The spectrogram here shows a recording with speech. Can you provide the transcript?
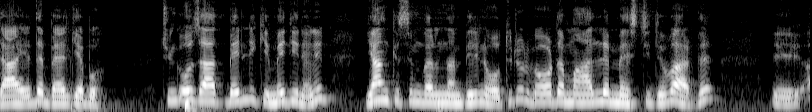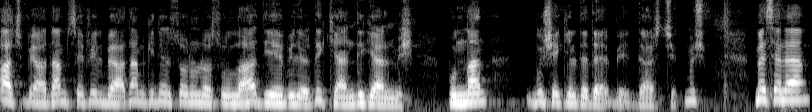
dair de belge bu. Çünkü o zat belli ki Medine'nin yan kısımlarından birine oturuyor ve orada mahalle mescidi vardı. E, aç bir adam, sefil bir adam gidin sorun Resulullah'a diyebilirdi. Kendi gelmiş. Bundan bu şekilde de bir ders çıkmış. Mesela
